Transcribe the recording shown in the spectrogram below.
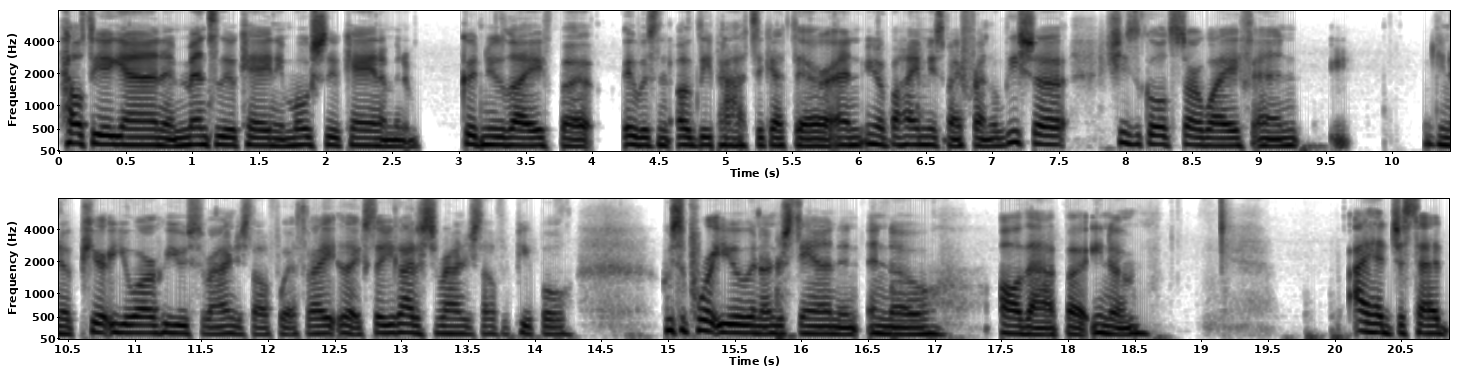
healthy again and mentally okay and emotionally okay and I'm in a good new life, but it was an ugly path to get there. And you know, behind me is my friend Alicia. She's a gold star wife, and you know, pure you are who you surround yourself with, right? Like, so you got to surround yourself with people who support you and understand and, and know all that. But you know, I had just had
